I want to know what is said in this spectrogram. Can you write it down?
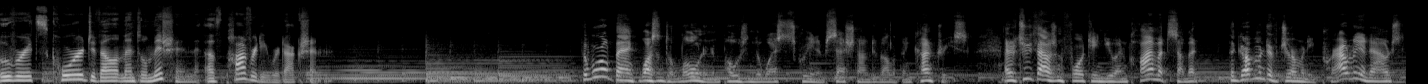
over its core developmental mission of poverty reduction. The World Bank wasn't alone in imposing the West's green obsession on developing countries. At a 2014 UN climate summit, the government of Germany proudly announced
